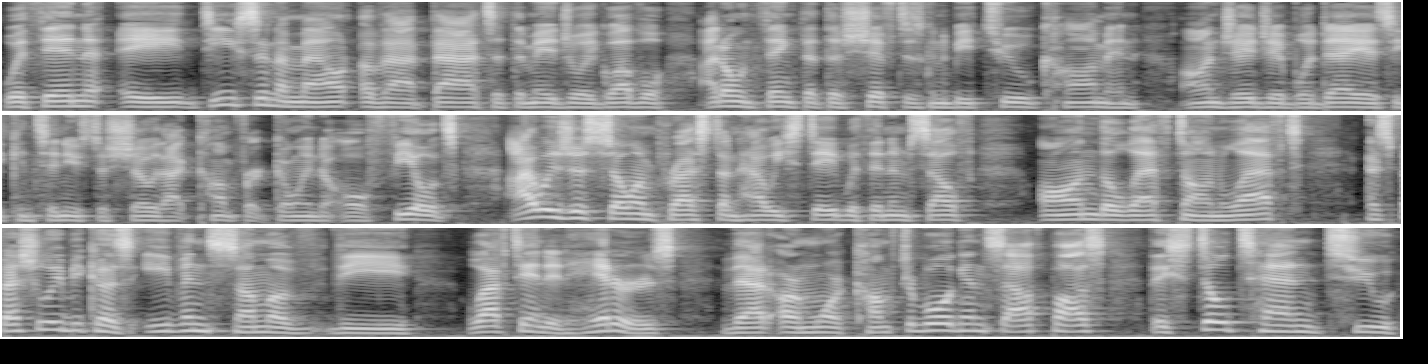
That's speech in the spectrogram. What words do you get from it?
within a decent amount of at bats at the major league level. I don't think that the shift is going to be too common on JJ Bleday as he continues to show that comfort going to all fields. I was just so impressed on how he stayed within himself on the left on left, especially because even some of the left handed hitters that are more comfortable against Southpaws, they still tend to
